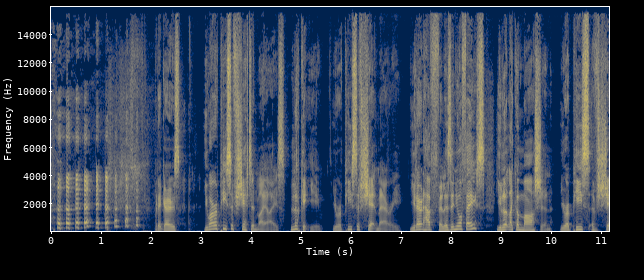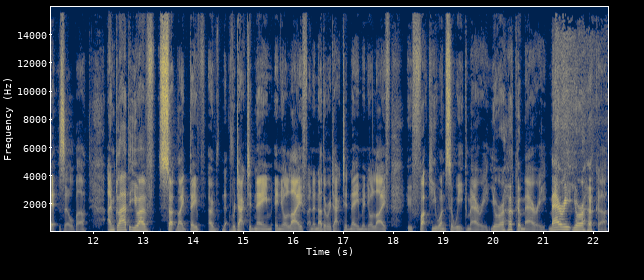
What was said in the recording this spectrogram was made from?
but it goes, You are a piece of shit in my eyes. Look at you. You're a piece of shit, Mary. You don't have fillers in your face. You look like a Martian. You're a piece of shit, Zilba. I'm glad that you have so, like they've a redacted name in your life and another redacted name in your life who fuck you once a week, Mary. You're a hooker, Mary. Mary, you're a hooker.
